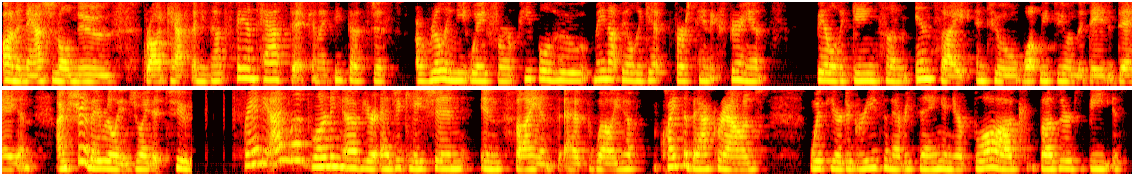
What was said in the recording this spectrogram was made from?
on a national news broadcast. I mean, that's fantastic. And I think that's just a really neat way for people who may not be able to get firsthand experience be able to gain some insight into what we do in the day to day. And I'm sure they really enjoyed it too. Randy, I loved learning of your education in science as well. You have quite the background with your degrees and everything, and your blog, Buzzards Beat, is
